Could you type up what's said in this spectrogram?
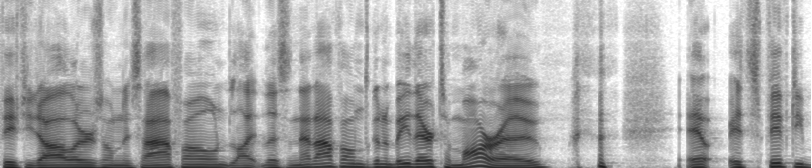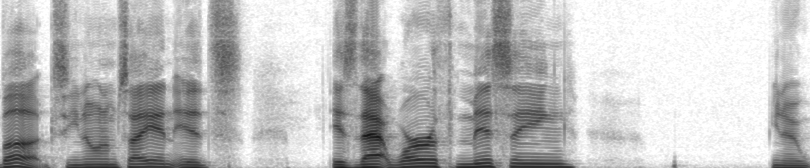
$50 on this iPhone. Like listen that iPhone's going to be there tomorrow. It, it's 50 bucks you know what I'm saying? It's is that worth missing you know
